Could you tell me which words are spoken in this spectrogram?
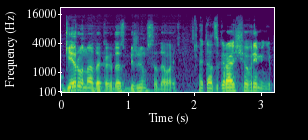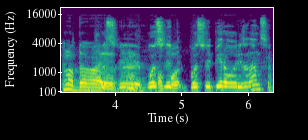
Геру надо, когда сбежимся, давать. Это от сгорающего времени. Ну давай. После, э, после, опа. после первого резонанса?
